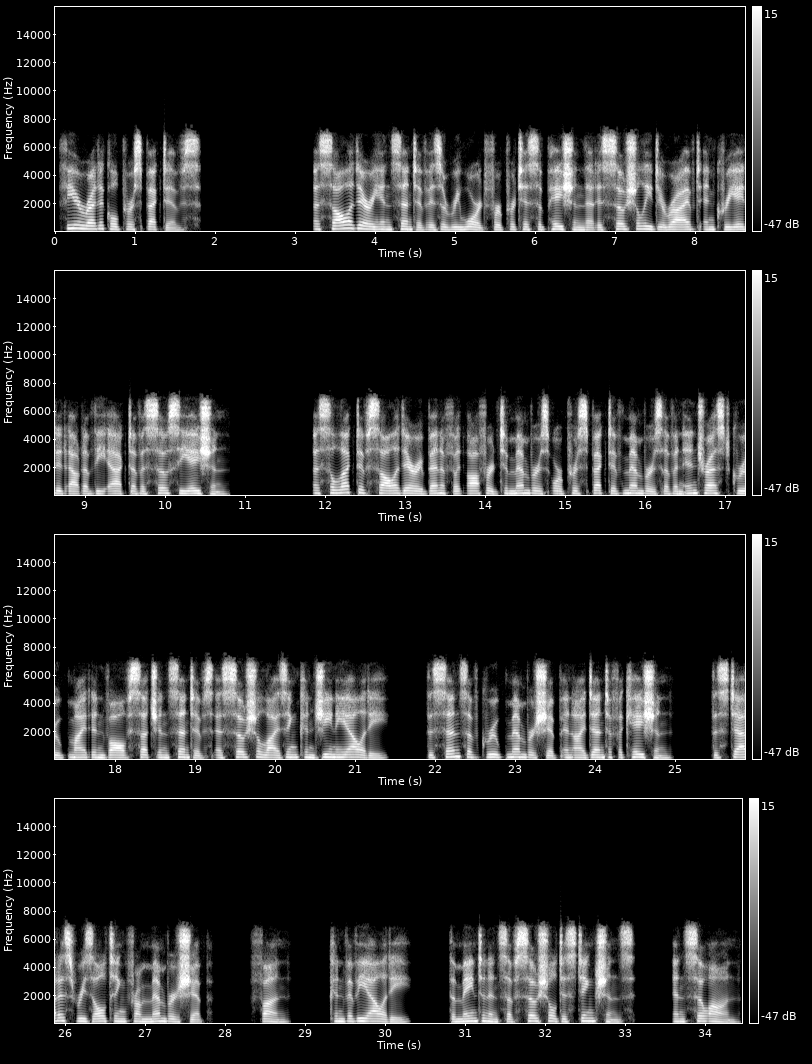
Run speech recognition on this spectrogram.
Theoretical perspectives a solidary incentive is a reward for participation that is socially derived and created out of the act of association. A selective solidary benefit offered to members or prospective members of an interest group might involve such incentives as socializing congeniality, the sense of group membership and identification, the status resulting from membership, fun, conviviality, the maintenance of social distinctions, and so on.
